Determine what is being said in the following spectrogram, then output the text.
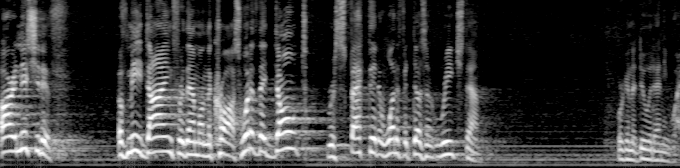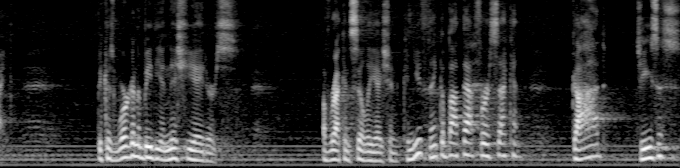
our initiative of me dying for them on the cross? What if they don't respect it? And what if it doesn't reach them? We're going to do it anyway. Because we're going to be the initiators of reconciliation. Can you think about that for a second? God, Jesus,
